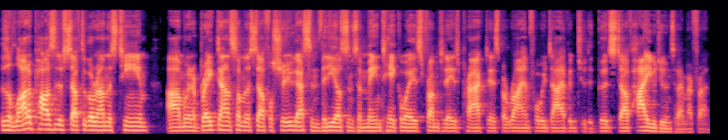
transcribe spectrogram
there's a lot of positive stuff to go around this team. Um, we're going to break down some of the stuff. We'll show you guys some videos and some main takeaways from today's practice. But Ryan, before we dive into the good stuff, how are you doing today, my friend?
